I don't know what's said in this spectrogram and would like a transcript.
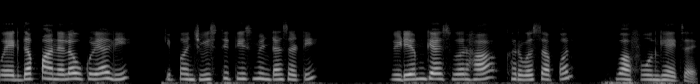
व एकदा पाण्याला उकळी आली की पंचवीस ते तीस मिनटांसाठी मिडियम गॅसवर हा खरवस आपण वाफवून घ्यायचा आहे.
